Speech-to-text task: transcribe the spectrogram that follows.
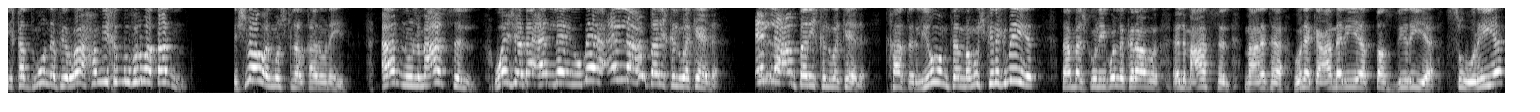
يقدمون في رواحهم يخدموا في الوطن. شنو هو المشكلة القانونية؟ أنه المعسل وجب أن لا يباع إلا عن طريق الوكالة إلا عن طريق الوكالة. خاطر اليوم ثم مشكل كبير. ثم شكون يقول لك راهو المعسل معناتها هناك عملية تصديرية صورية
